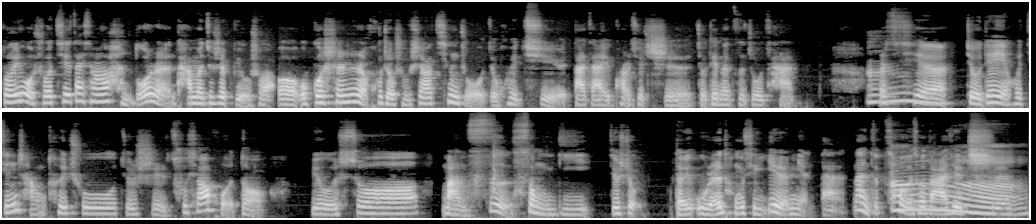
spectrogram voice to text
所以我说，其实，在香港很多人，他们就是，比如说，呃，我过生日或者有什么事要庆祝，我就会去大家一块儿去吃酒店的自助餐，而且酒店也会经常推出就是促销活动，比如说满四送一，就是等于五人同行一人免单，那你就凑一凑大家去吃，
